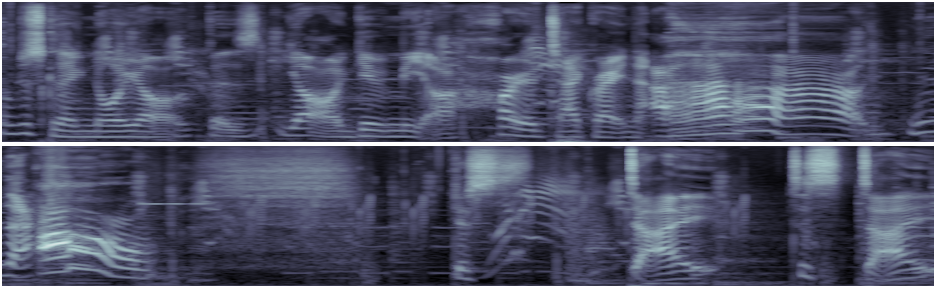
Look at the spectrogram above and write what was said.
I'm just gonna ignore y'all because y'all are giving me a heart attack right now. Ah, no! Just die. Just die.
